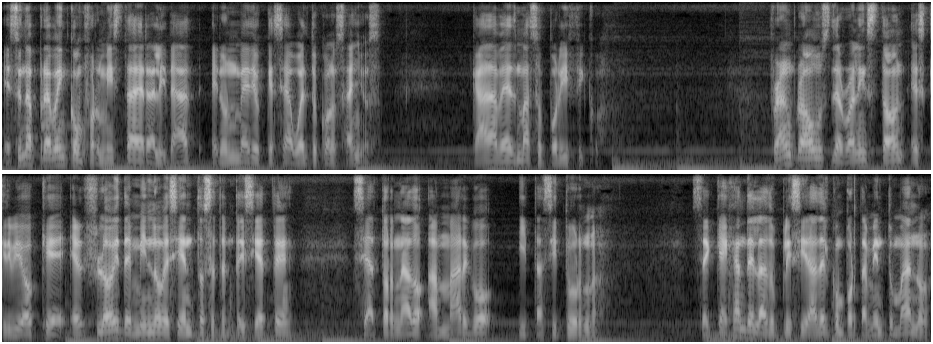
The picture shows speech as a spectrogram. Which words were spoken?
es una prueba inconformista de realidad en un medio que se ha vuelto con los años, cada vez más soporífico. Frank Rose de Rolling Stone escribió que el Floyd de 1977 se ha tornado amargo y taciturno. Se quejan de la duplicidad del comportamiento humano,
